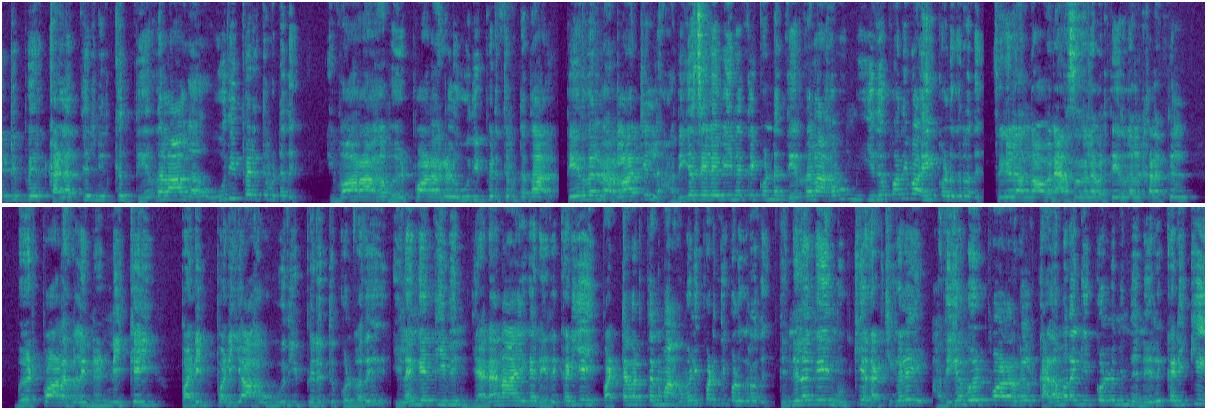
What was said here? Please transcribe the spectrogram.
எட்டு பேர் களத்தில் நிற்கும் தேர்தலாக ஊதிப்பெருத்து விட்டது. இவ்வாறாக வேட்பாளர்கள் ஊதிப்பெருத்து விட்டதால் தேர்தல் வரலாற்றில் அதிக செலவீனத்தை கொண்ட தேர்தலாகவும் இது பதிவாகிக் கொள்கிறது. ஸ்ரீலங்காவின் அரசு தலைவர் தேர்தல் களத்தில் வேட்பாளர்களின் எண்ணிக்கை படிப்படியாக ஊதி பெருத்துக் கொள்வது இலங்கை தீவின் ஜனநாயக நெருக்கடியை பட்டவர்த்தனமாக வெளிப்படுத்திக் கொள்கிறது. தென்னிலங்கையின் முக்கிய கட்சிகளே அதிக வேட்பாளர்கள் களமிறங்கிக் கொள்ளும் இந்த நெருக்கடிக்கு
